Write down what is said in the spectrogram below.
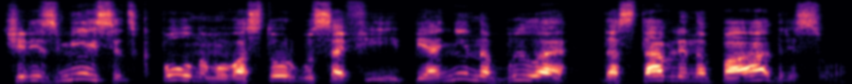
Через месяц к полному восторгу Софии пианино было доставлено по адресу.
